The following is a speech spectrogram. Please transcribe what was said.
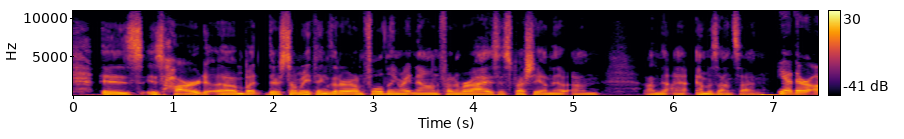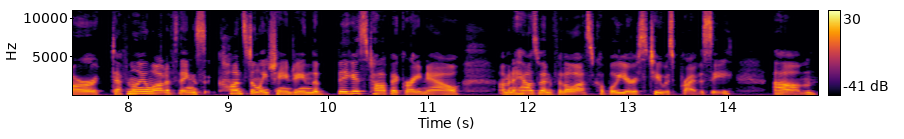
is is hard. Um, but there's so many things that are unfolding right now in front of our eyes, especially on the on on the uh, Amazon side. Yeah, there are definitely a lot of things constantly changing. The biggest topic right now, I mean, it has been for the last couple years too, is privacy. Um,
